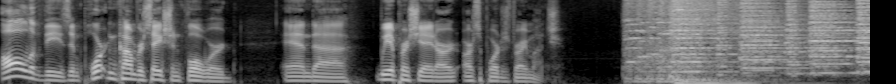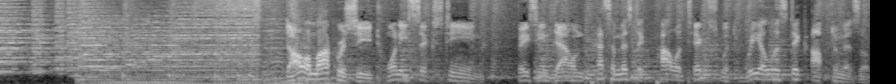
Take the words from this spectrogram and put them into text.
all of these important conversation forward. And uh, we appreciate our, our supporters very much. Dollemocracy 2016 facing down pessimistic politics with realistic optimism.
